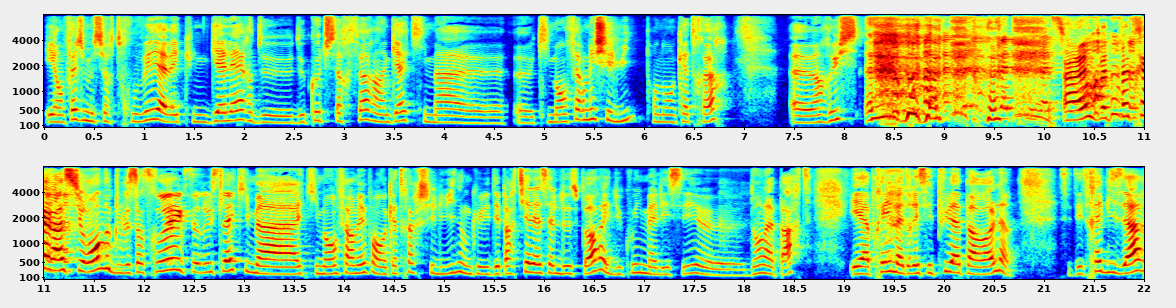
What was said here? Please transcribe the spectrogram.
et en fait je me suis retrouvée avec une galère de, de coach surfeur un gars qui m'a euh, qui m'a enfermé chez lui pendant quatre heures euh, un russe Pas très rassurant. Ah pas, pas très rassurant. Donc je me suis retrouvée avec ce russe-là qui m'a qui m'a enfermé pendant quatre heures chez lui. Donc il était parti à la salle de sport et du coup il m'a laissé euh, dans l'appart. Et après il m'adressait plus la parole. C'était très bizarre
